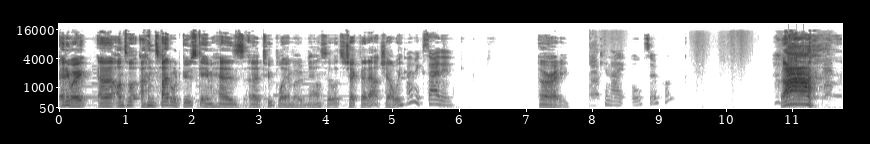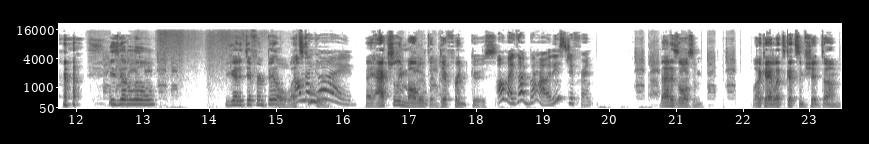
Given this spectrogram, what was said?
Anyway, uh, Unt- Untitled Goose Game has a two-player mode now, so let's check that out, shall we? I'm excited. Alrighty. Can I also? Ah! He's got a little. He's got a different bill. That's oh my cool. god. They actually modeled a different goose. Oh my god, wow, it is different. That is awesome. Okay, let's get some shit done.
